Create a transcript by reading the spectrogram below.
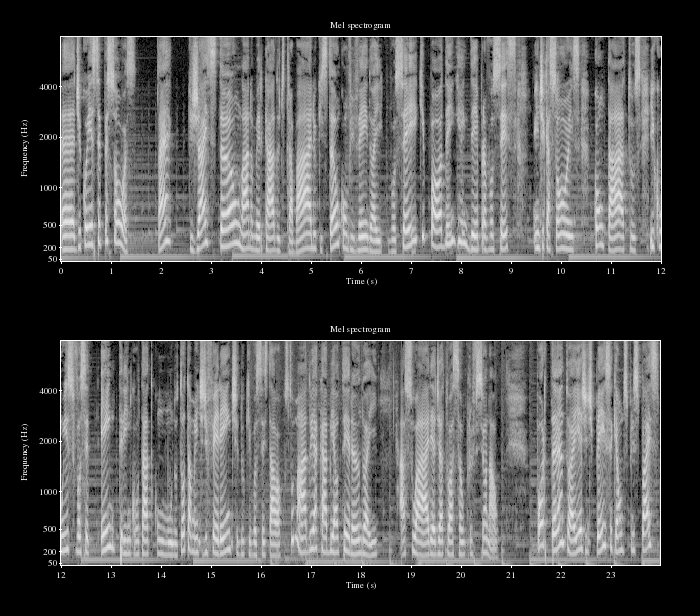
é, de conhecer pessoas, né? Que já estão lá no mercado de trabalho, que estão convivendo aí com você e que podem render para vocês indicações, contatos, e com isso você entre em contato com um mundo totalmente diferente do que você estava acostumado e acabe alterando aí a sua área de atuação profissional. Portanto, aí a gente pensa que é um dos principais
